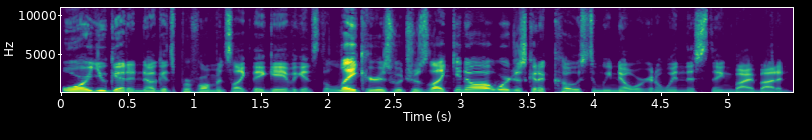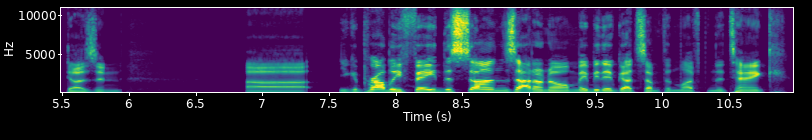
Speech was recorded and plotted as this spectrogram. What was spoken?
or you get a Nuggets performance like they gave against the Lakers, which was like, you know what, we're just going to coast and we know we're going to win this thing by about a dozen. Uh, you could probably fade the Suns. I don't know. Maybe they've got something left in the tank.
